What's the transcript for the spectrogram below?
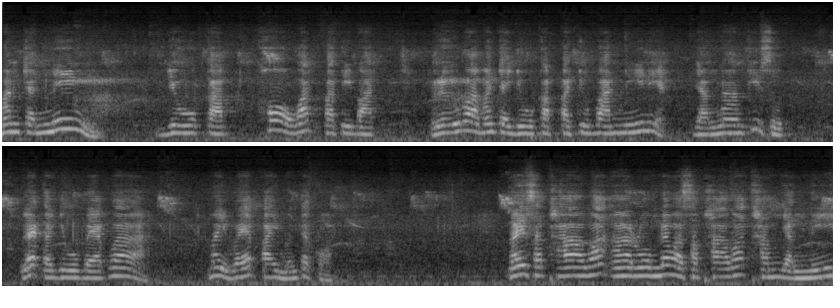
มันจะนิ่งอยู่กับข้อวัดปฏิบัติ หรือว่ามันจะอยู่กับปัจจุบันนี้เนี่ยอย่างนานที่สุด และก็อยู่แบบว่าไม่แวบไปเหมือนแต่ก่อน ในสภาวะอารมณ์และว่าสภาวะธรรมอย่างนี้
